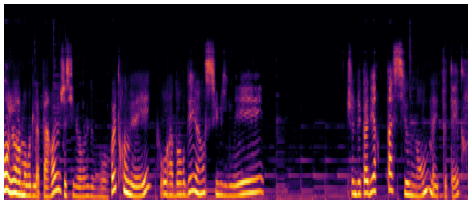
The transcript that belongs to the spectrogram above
Bonjour amoureux de la parole, je suis heureuse de vous retrouver pour aborder un sujet, je ne vais pas dire passionnant, mais peut-être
